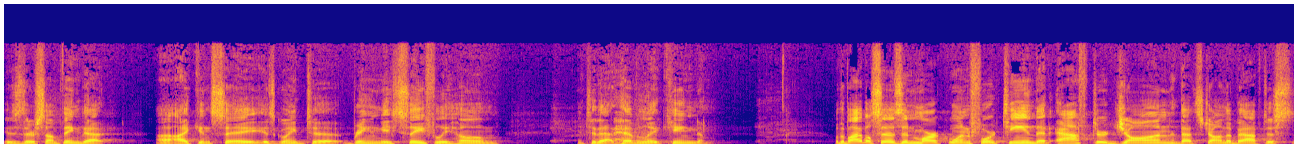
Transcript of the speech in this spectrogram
Is there something that uh, I can say is going to bring me safely home into that heavenly kingdom? Well, the Bible says in Mark 1:14 that after John, that's John the Baptist,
